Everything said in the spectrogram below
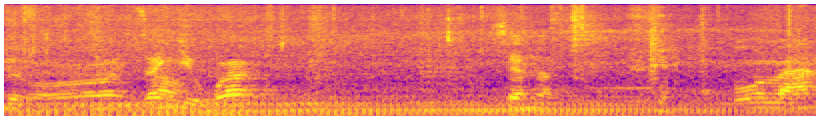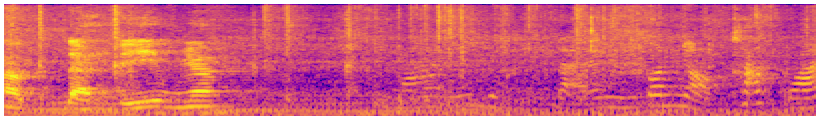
được rồi danh nhiều quá xem nào có lá nào đẹp tí không nhá tại con nhỏ khác quá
